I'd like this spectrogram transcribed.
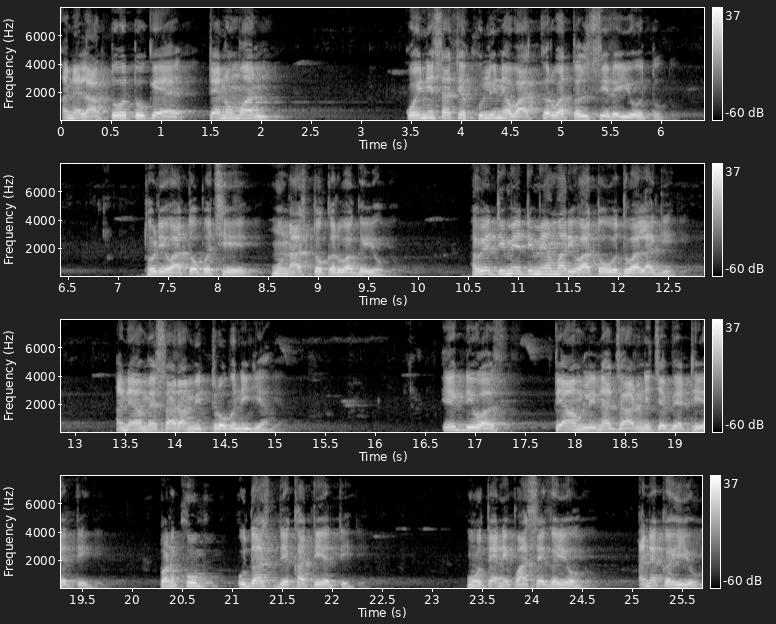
અને લાગતું હતું કે તેનું મન કોઈની સાથે ખુલીને વાત કરવા તલસી રહ્યું હતું. થોડી વાતો પછી હું નાસ્તો કરવા ગયો. હવે ધીમે ધીમે અમારી વાતો વધવા લાગી અને અમે સારા મિત્રો બની ગયા. એક દિવસ તે આંબલીના ઝાડ નીચે બેઠી હતી, પણ ખૂબ ઉદાસ દેખાતી હતી. હું તેની પાસે ગયો અને કહ્યું,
